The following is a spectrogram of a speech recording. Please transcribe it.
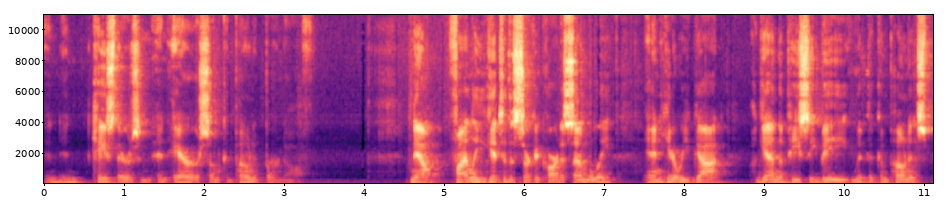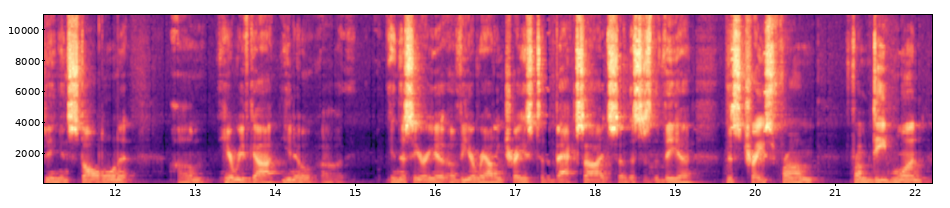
in, in case there's an, an error or some component burned off. Now, finally, you get to the circuit card assembly, and here we've got, again, the PCB with the components being installed on it. Um, here we've got, you know, uh, in this area, a via routing trace to the backside. So this is the via, this trace from, from D1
